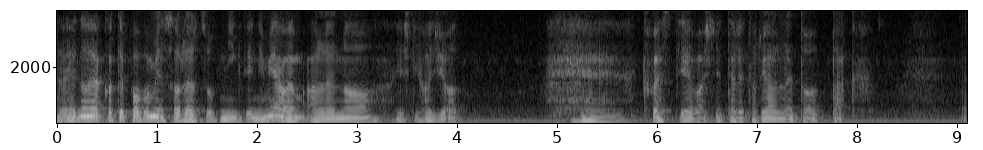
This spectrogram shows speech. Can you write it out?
E, no jako typowo mięsożerców nigdy nie miałem, ale no jeśli chodzi o e, kwestie właśnie terytorialne, to tak. E,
